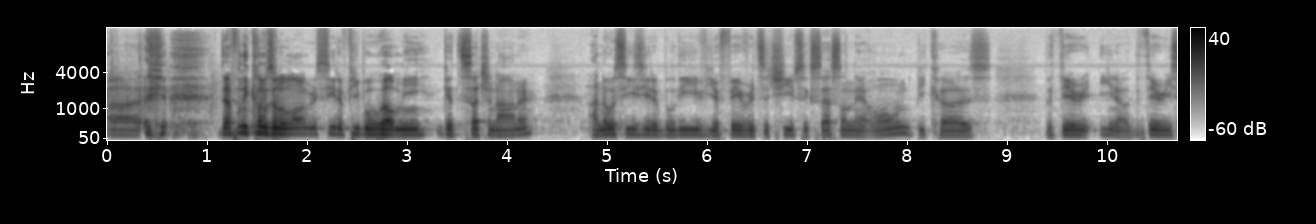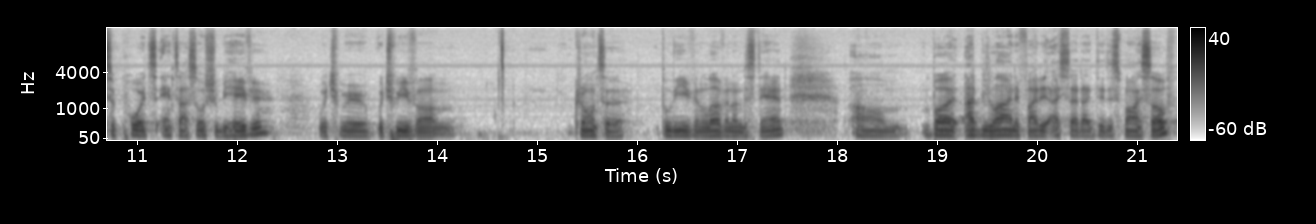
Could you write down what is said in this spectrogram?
Uh, definitely comes with a long receipt of people who helped me get such an honor. I know it's easy to believe your favorites achieve success on their own because the theory, you know, the theory supports antisocial behavior, which we're which we've um, grown to believe and love and understand. Um, but I'd be lying if I, did, I said I did this by myself.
